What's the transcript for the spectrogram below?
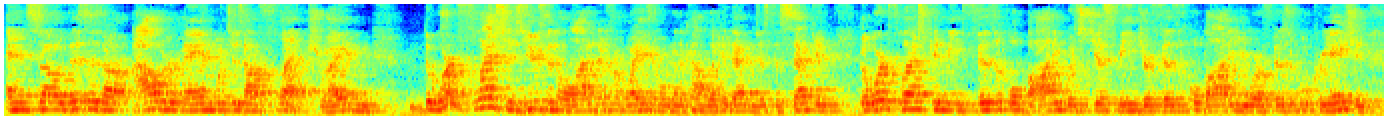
And so this is our outer man, which is our flesh, right? And the word flesh is used in a lot of different ways, and we're going to kind of look at that in just a second. The word flesh can mean physical body, which just means your physical body, you are a physical creation.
